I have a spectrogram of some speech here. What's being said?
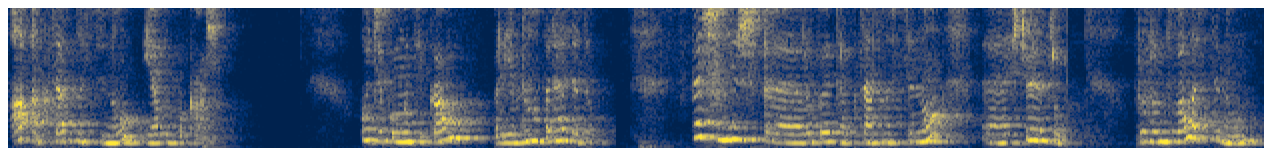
а акцентну стіну я вам покажу. Отже, кому цікаво, приємного перегляду. Перше ніж е, робити акцентну стіну, е, що я зробила? Прогрунтувала стіну,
